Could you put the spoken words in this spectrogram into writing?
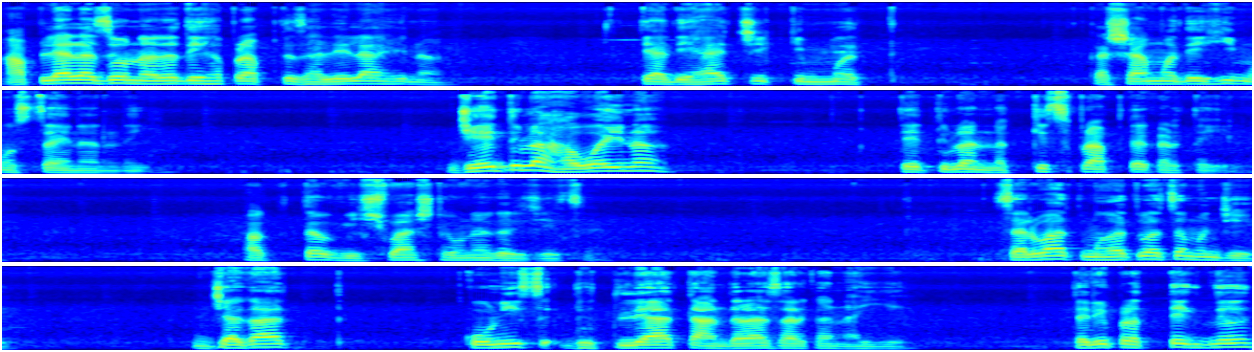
आपल्याला जो नरदेह प्राप्त झालेला आहे ना त्या देहाची किंमत कशामध्येही मोजता येणार नाही. जे तुला हवं आहे ना ते तुला नक्कीच प्राप्त करता येईल. फक्त विश्वास ठेवणं गरजेचं आहे. सर्वात महत्त्वाचं म्हणजे जगात कोणीच धुतल्या तांदळासारखा नाही आहे तरी प्रत्येकजण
